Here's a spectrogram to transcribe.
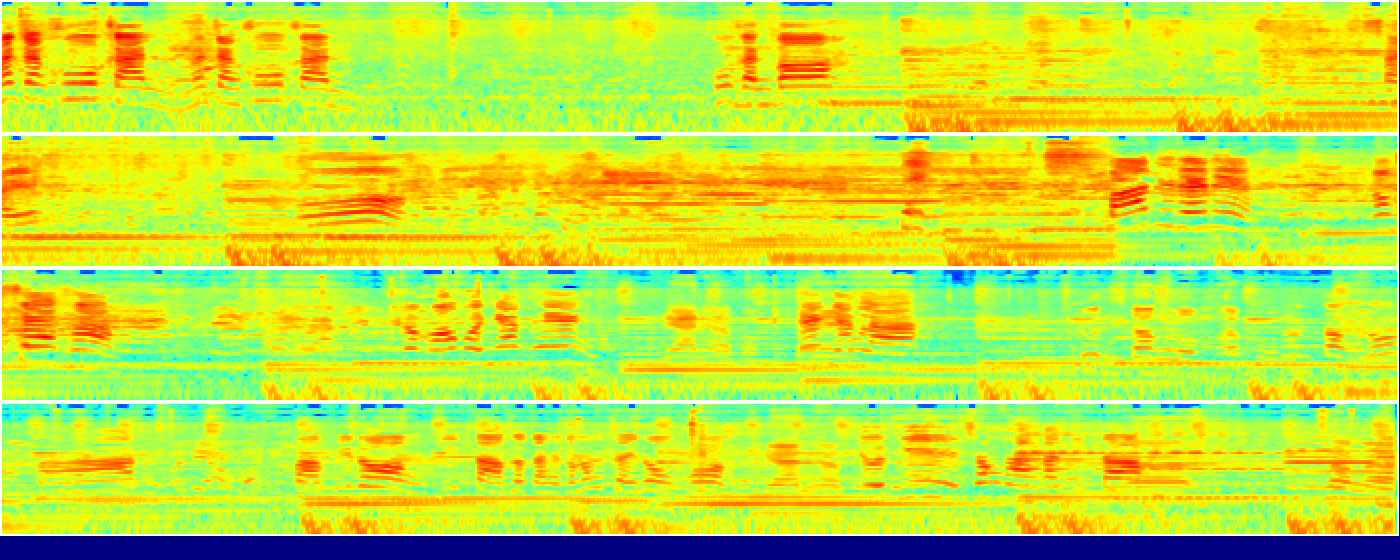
มันจังคู่กัน มันจังคู่กัน คู่กันบอใส่ ป้าดีเด้นี่น้องแซกค่ะเจ้าของผลงานเพลงงานครับผมเพลงหยังล่ะรุ่นต้องลมครับผมรุ่นต้องล้มปาดฝากพี่น้องที่ตามแล้วก็ให้กำลังใจน้องพร้อมงานครับอยู่ที่ช่องทางการติดตามอ่าช่องอ่า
